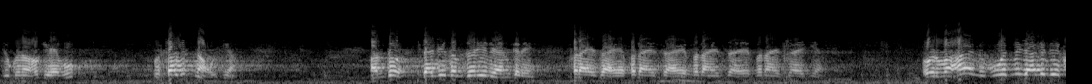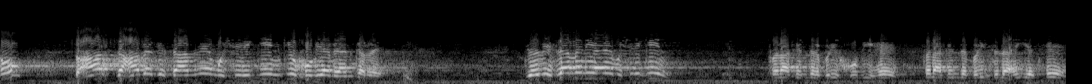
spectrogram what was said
جو گناہ ہو گیا ہے وہ وہ ثابت نہ ہو۔ جی ہاں۔ ہم تو تاکہ کمزوری بیان کریں۔ فلاں ایسا ہے فلاں ایسا ہے فلاں ایسا ہے فلاں ایسا ہے جی ہاں۔ اور وہاں نبوت میں جا کے دیکھو تو آپ صحابہ کے سامنے مشرقین کی خوبیاں بیان کر رہے جو ابھی اسلام میں نہیں آئے مشرقین فلاں کے اندر بڑی خوبی ہے، فلاں کے اندر بڑی صلاحیت ہے۔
